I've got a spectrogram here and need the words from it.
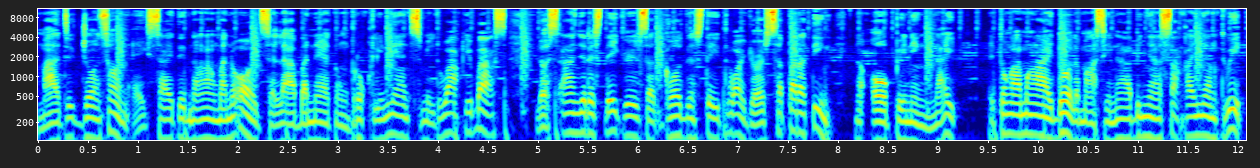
Magic Johnson excited na ngang manood sa laban netong Brooklyn Nets, Milwaukee Bucks, Los Angeles Lakers at Golden State Warriors sa parating na opening night. Ito nga mga idol ang mga sinabi niya sa kanyang tweet.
